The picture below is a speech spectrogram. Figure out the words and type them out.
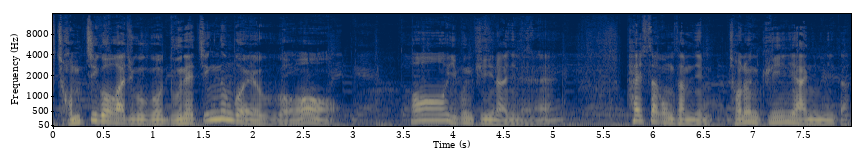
그점 찍어가지고 그거 눈에 찍는 거예요, 그거. 어, 이분 귀인 아니네. 8403님, 저는 귀인이 아닙니다.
